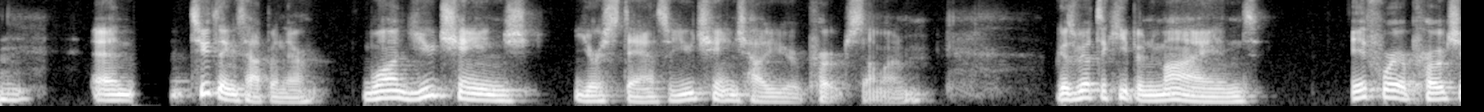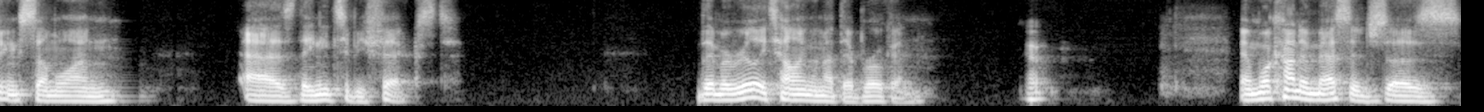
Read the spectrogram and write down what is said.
Mm. And two things happen there. One, you change your stance or you change how you approach someone. Because we have to keep in mind if we're approaching someone as they need to be fixed, then we're really telling them that they're broken. Yep. And what kind of message does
